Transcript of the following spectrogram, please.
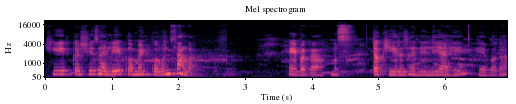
खीर कशी झाली आहे कमेंट करून सांगा. हे बघा मस्त खीर झालेली आहे. हे बघा.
